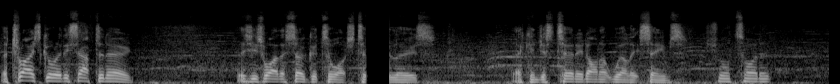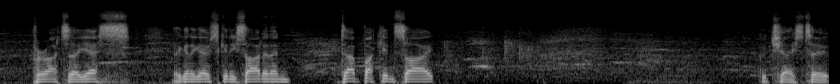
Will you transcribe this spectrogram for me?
the try scorer this afternoon. This is why they're so good to watch Toulouse. They can just turn it on at will, it seems. Short-sighted. Parata, yes. They're going to go skinny side and then dab back inside. Good chase too.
